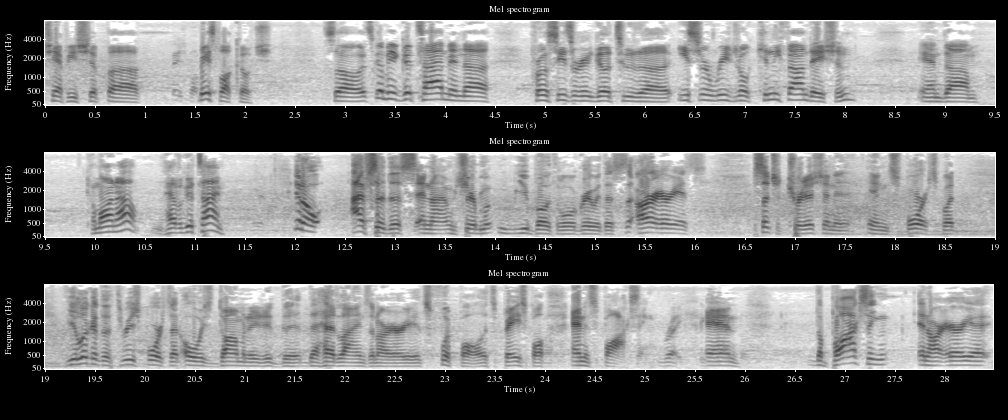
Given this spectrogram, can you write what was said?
championship baseball. baseball. coach. So it's going to be a good time, and uh, proceeds are going to go to the Eastern Regional Kidney Foundation. And um, come on out and have a good time. You know, I've said this, and I'm sure you both will agree with this. Our area is such a tradition in, in sports, but if you look at the three sports that always dominated the, the headlines in our area, it's football, it's baseball, and it's boxing. Right. And the boxing in our area,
